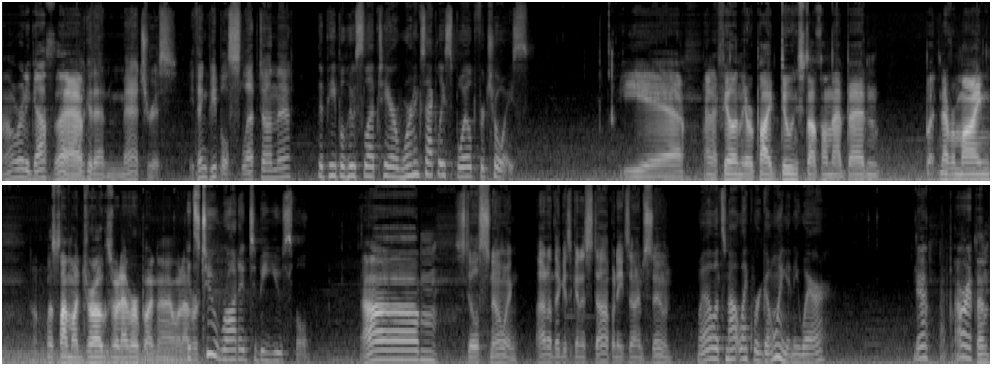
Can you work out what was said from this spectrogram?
I already got that. Look at that mattress. You think people slept on that? the people who slept here weren't exactly spoiled for choice. Yeah, and I feeling they were probably doing stuff on that bed, and but never mind. Let's talk about drugs or whatever. But nah, whatever. It's too rotted to be useful. Um, Still snowing. I don't think it's gonna stop anytime soon. Well, it's not like we're going anywhere. yeah. All right then.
